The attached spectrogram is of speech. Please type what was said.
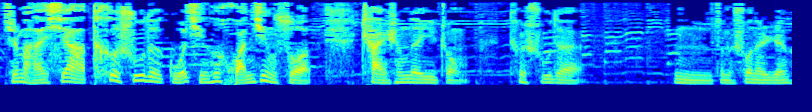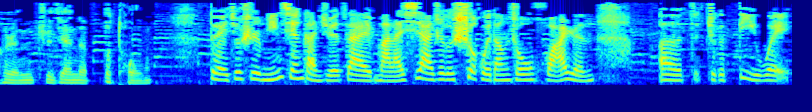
其实马来西亚特殊的国情和环境所产生的一种特殊的，嗯，怎么说呢？人和人之间的不同。对，就是明显感觉在马来西亚这个社会当中，华人呃这个地位，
